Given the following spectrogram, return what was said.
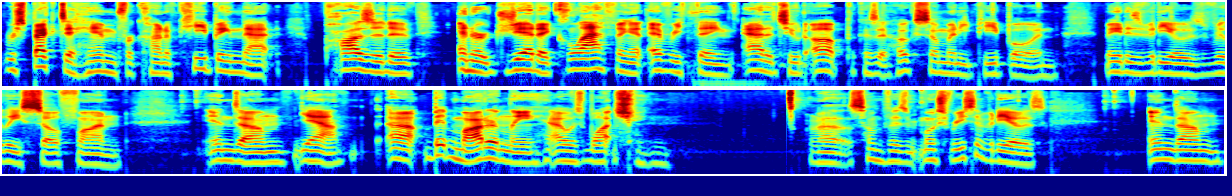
respect to him for kind of keeping that positive energetic, laughing at everything attitude up because it hooked so many people and made his videos really so fun. And um, yeah, uh, a bit modernly, I was watching uh, some of his most recent videos, and um,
